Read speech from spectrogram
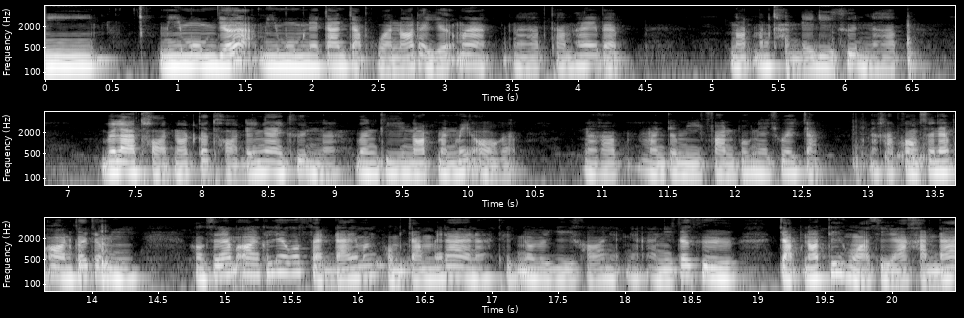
มีมีมุมเยอะ มีมุมในการจับหัวน็อตอะเยอะมากนะครับทำให้แบบน็อตมันขันได้ดีขึ้นนะครับ เวลาถอดน็อตก็ถอดได้ง่ายขึ้นนะ บางทีน็อตมันไม่ออกอะ นะครับ มันจะมีฟันพวกนี้ช่วยจับนะครับ ของ snap on ก็จะมีของ snap on เขาเรียกว่าแฟลชไดมั้งผมจำไม่ได้นะ เทคโนโลยีเขาเนี่ย อันนี้ก็คือจับน็อตที่หัวเสียขันได้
